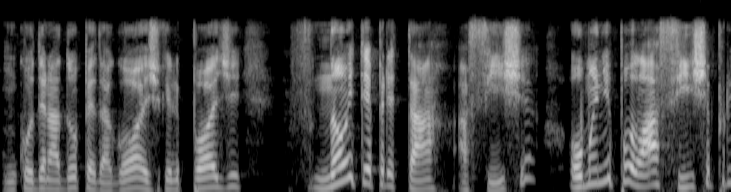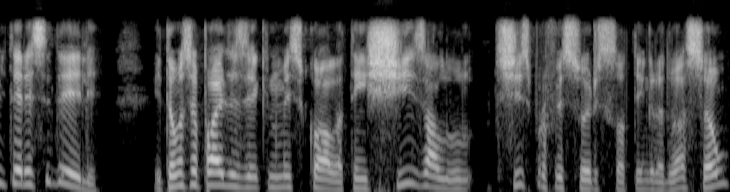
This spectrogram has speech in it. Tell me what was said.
um coordenador pedagógico, ele pode não interpretar a ficha ou manipular a ficha para o interesse dele. Então você pode dizer que numa escola tem X, aluno, X professores que só tem graduação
